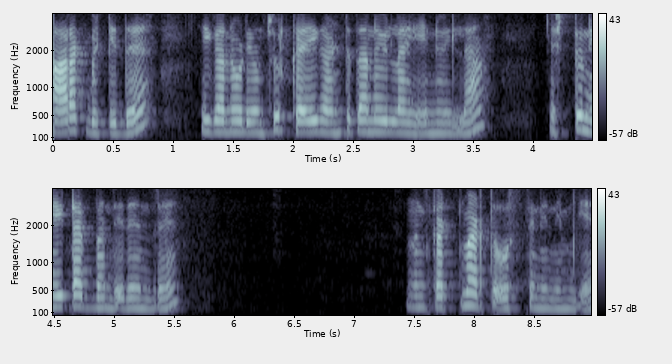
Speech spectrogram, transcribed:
ಹಾರಕ್ಕೆ ಬಿಟ್ಟಿದ್ದೆ. ಈಗ ನೋಡಿ ಒಂಚೂರು ಕೈಗೆ ಅಂಟ್ತಾನೂ ಇಲ್ಲ, ಏನೂ ಇಲ್ಲ. ಎಷ್ಟು ನೀಟಾಗಿ ಬಂದಿದೆ ಅಂದರೆ ನಾನು ಕಟ್ ಮಾಡಿ ತೋರಿಸ್ತೀನಿ ನಿಮಗೆ.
